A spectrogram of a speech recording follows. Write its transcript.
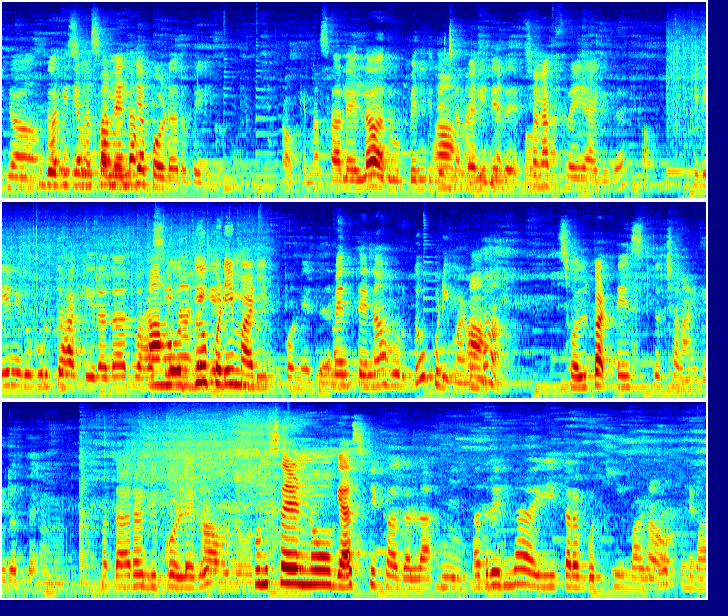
ಈಗ ಮೆಂತ್ಯ ಪೌಡರ್ ಬೇಕು. ಓಕೆ ಮಸಾಲೆ ಎಲ್ಲ ಅದು ಬೆಂದಿದೆ ಚೆನ್ನಾಗಿ ಚೆನ್ನಾಗಿ ಫ್ರೈ ಆಗಿದೆ. ಇದೇನಿದು ಹುರಿದು ಹಾಕಿರೋದ ಅಥವಾ ಹುರಿದು ಹುರ್ದು ಪುಡಿ ಮಾಡಿ ಇಟ್ಕೊಂಡಿದ್ದೆ. ಮೆಂತೆನ ಹುರಿದು ಪುಡಿ ಮಾಡೋದಾ? ಸ್ವಲ್ಪ ಟೇಸ್ಟ್ ಚೆನ್ನಾಗಿರುತ್ತೆ. ಮತ್ತೆ ಆರೋಗ್ಯಕ್ಕೆ ಒಳ್ಳೇದು. ಹುಣಸೆ ಹಣ್ಣು ಗ್ಯಾಸ್ಟ್ರಿಕ್ ಆಗಲ್ಲ. ಅದರಿಂದ ಈ ತರ ಗೊಜ್ಜು ಮಾಡಿದ್ರೆ ತುಂಬಾ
